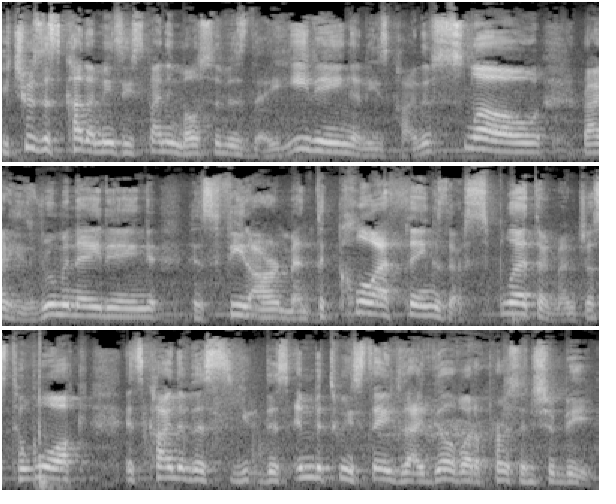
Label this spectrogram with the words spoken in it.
He chooses that means he's spending most of his day eating and he's kind of slow, right? He's ruminating. His feet aren't meant to claw at things, they're split, they're meant just to walk. It's kind of this, this in between stage, the ideal of what a person should be.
